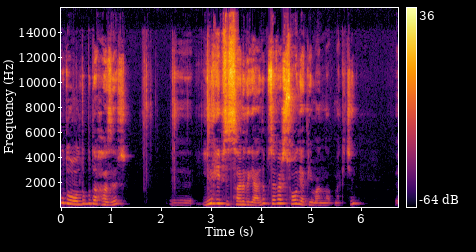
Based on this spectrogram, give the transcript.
Bu da oldu. Bu da hazır. Ee, yine hepsi sarılı geldi. Bu sefer sol yapayım anlatmak için. E,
